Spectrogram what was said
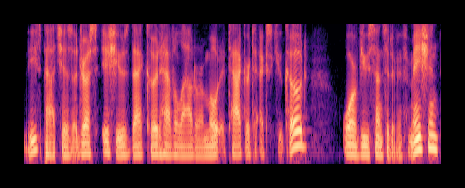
These patches address issues that could have allowed a remote attacker to execute code or view sensitive information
